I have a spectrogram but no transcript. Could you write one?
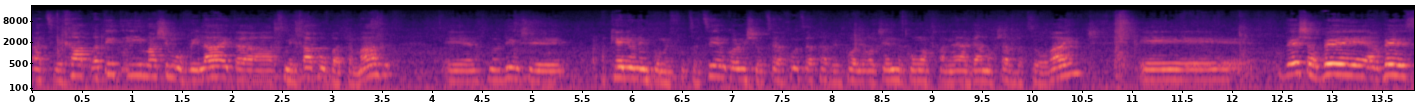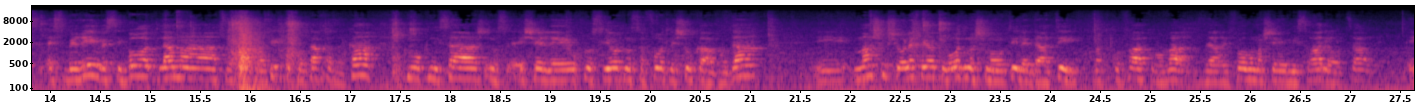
הצריכה הפרטית היא מה שמובילה את הצמיחה פה בתמ"ג. אנחנו יודעים שהקניונים פה מפוצצים, כל מי שיוצא החוצה עכשיו יכול לראות שאין מקומות חניה גם עכשיו בצהריים. ויש הרבה, הרבה הסברים וסיבות למה הצריכה הפרטית פה כל כך חזקה, כמו כניסה של אוכלוסיות נוספות לשוק העבודה. אה, משהו שהולך להיות מאוד משמעותי לדעתי בתקופה הקרובה זה הרפורמה של משרד האוצר, אה,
